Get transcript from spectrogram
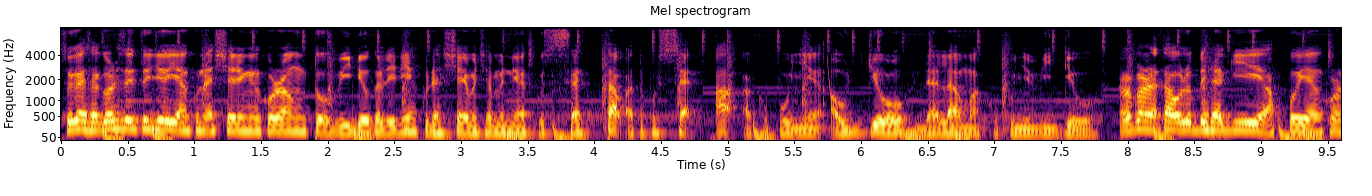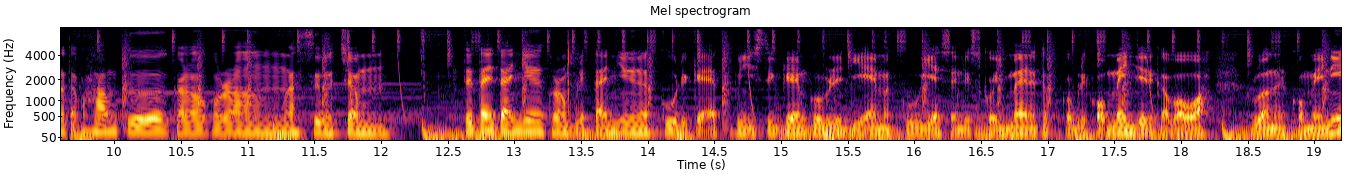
So guys aku rasa itu je yang aku nak share dengan korang untuk video kali ni. Aku dah share macam mana aku set up ataupun set up aku punya audio dalam aku punya video. Kalau korang nak tahu lebih lagi apa yang korang tak faham ke, kalau korang rasa macam tertanya-tanya korang boleh tanya aku dekat aku punya Instagram korang boleh DM aku yes underscore iman ataupun korang boleh komen je dekat bawah ruangan komen ni.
